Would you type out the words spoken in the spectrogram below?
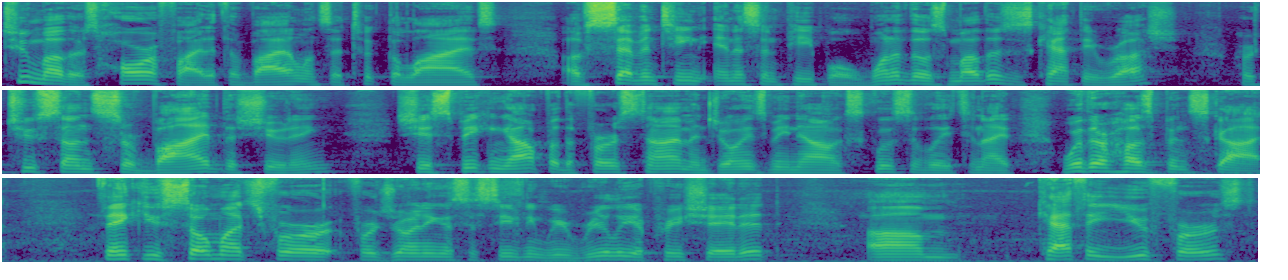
Two mothers horrified at the violence that took the lives of 17 innocent people. One of those mothers is Cathi Rush. Her two sons survived the shooting. She is speaking out for the first time and joins me now exclusively tonight with her husband, Scott. Thank you so much for, for joining us this evening. We really appreciate it. Um, Cathi, you first.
